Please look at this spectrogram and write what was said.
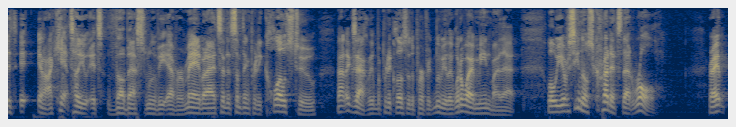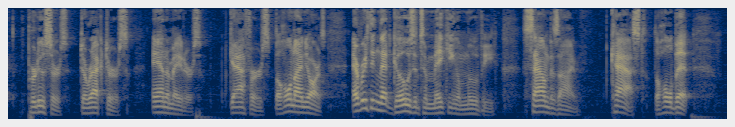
it, it, you know I can't tell you it's the best movie ever made, but I said it's something pretty close to not exactly, but pretty close to the perfect movie. Like, what do I mean by that? Well, you ever seen those credits that roll, right? Producers, directors, animators, gaffers, the whole nine yards. Everything that goes into making a movie, sound design, cast, the whole bit.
